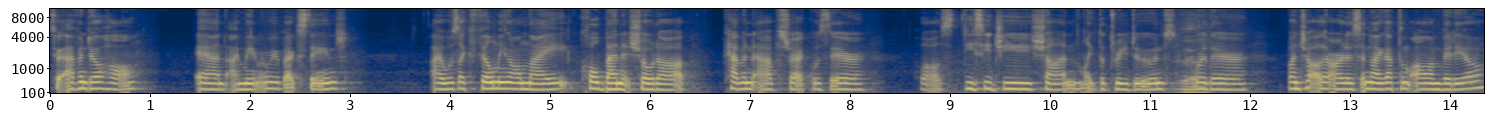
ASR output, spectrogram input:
to Avondale Hall. And I made my way backstage. I was like filming all night. Cole Bennett showed up. Kevin Abstract was there. Who else? DCG, Sean, like the three dudes Yeah. were there. A bunch of other artists, and I got them all on video.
